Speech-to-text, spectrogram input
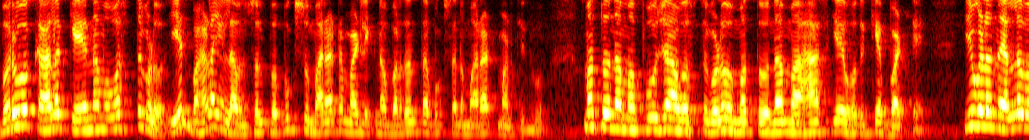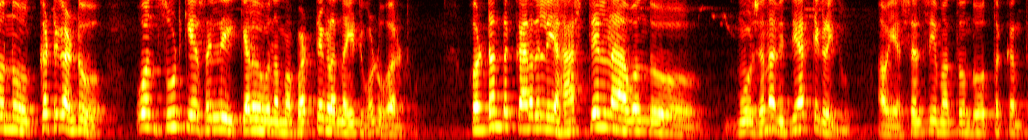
ಬರುವ ಕಾಲಕ್ಕೆ ನಮ್ಮ ವಸ್ತುಗಳು, ಏನು ಬಹಳ ಇಲ್ಲ, ಒಂದು ಸ್ವಲ್ಪ ಬುಕ್ಸು ಮಾರಾಟ ಮಾಡಲಿಕ್ಕೆ ನಾವು ಬರೆದಂಥ ಬುಕ್ಸನ್ನು ಮಾರಾಟ ಮಾಡ್ತಿದ್ವು. ಮತ್ತು ನಮ್ಮ ಪೂಜಾ ವಸ್ತುಗಳು ಮತ್ತು ನಮ್ಮ ಹಾಸಿಗೆ, ಹೊದಿಕೆ, ಬಟ್ಟೆ ಇವುಗಳನ್ನು ಎಲ್ಲವನ್ನು ಕಟ್ಕೊಂಡು ಒಂದು ಸೂಟ್ ಕೇಸಲ್ಲಿ ಕೆಲವು ನಮ್ಮ ಬಟ್ಟೆಗಳನ್ನು ಇಟ್ಟುಕೊಂಡು ಹೊರಟು. ಹೊರಟಂಥ ಕಾಲದಲ್ಲಿ ಹಾಸ್ಟೆಲ್ನ ಒಂದು ಮೂರು ಜನ ವಿದ್ಯಾರ್ಥಿಗಳಿದ್ವು. ಅವು ಎಸ್ ಎಲ್ ಸಿ ಮತ್ತೊಂದು ಓದ್ತಕ್ಕಂಥ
